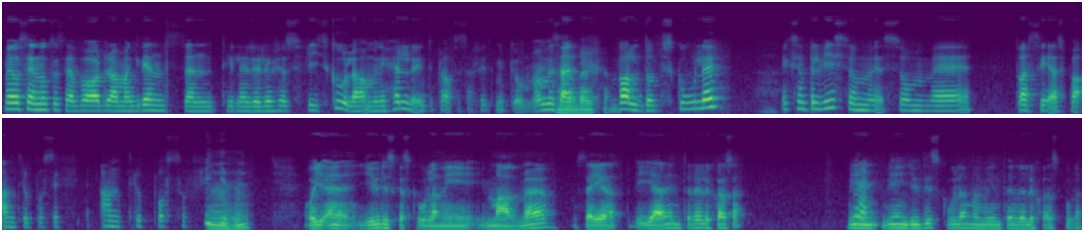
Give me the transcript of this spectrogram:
Men och sen också så här, var drar man gränsen till en religiös friskola har man ju heller inte pratat särskilt mycket om. Men så här, verkligen. Waldorfskolor exempelvis som, som eh, baseras på antroposof- antroposofin. Mhm. Och eh, judiska skolan i, i Malmö säger att vi är inte religiösa. Vi är, en, vi är en judisk skola men vi är inte en religiös skola.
